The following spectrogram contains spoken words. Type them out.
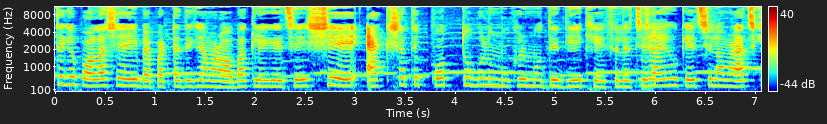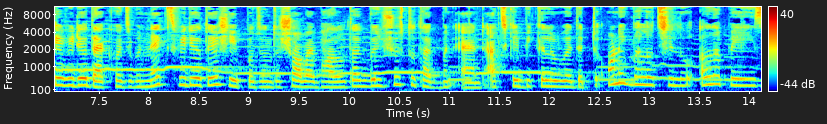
থেকে পলাশে এই ব্যাপারটা দেখে আমার অবাক লেগেছে সে একসাথে কতগুলো মুখের মধ্যে দিয়ে খেয়ে ফেলেছে। যাই হোক, এ ছিল আমার আজকের ভিডিও দেখা হয়ে যাবে নেক্সট ভিডিওতে সেই পর্যন্ত সবাই ভালো থাকবেন, সুস্থ থাকবেন অ্যান্ড আজকের বিকেলের ওয়েদারটা অনেক ভালো ছিল। আল্লাহ হাফেজ।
